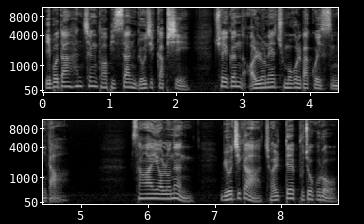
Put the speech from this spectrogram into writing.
이보다 한층 더 비싼 묘지 값이 최근 언론의 주목을 받고 있습니다. 상하이 언론은 묘지가 절대 부족으로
